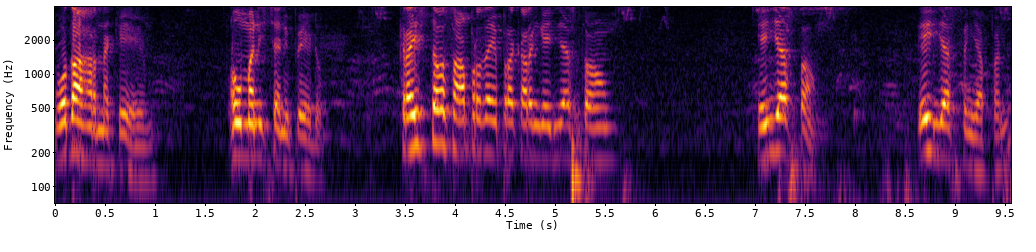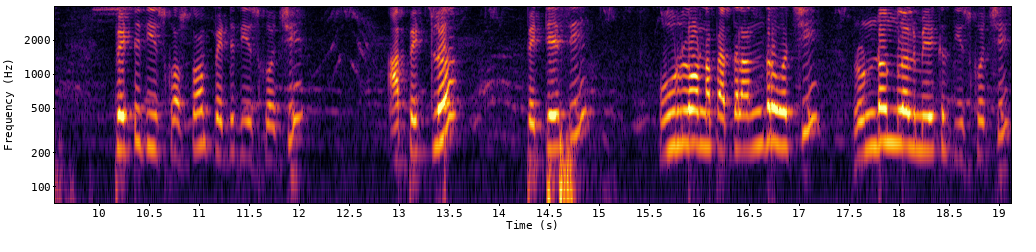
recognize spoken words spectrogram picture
ఉదాహరణకి ఓ మనిషి చనిపోయాడు. క్రైస్తవ సాంప్రదాయ ప్రకారంగా ఏం చేస్తాం? ఏం చేస్తాం? ఏం చేస్తాం చెప్పండి? పెట్టి తీసుకొస్తాం పెట్టి తీసుకొచ్చి ఆ పెట్టిలో పెట్టేసి ఊరిలో ఉన్న పెద్దలందరూ వచ్చి రెండు అంగుళాల మేకులు తీసుకొచ్చి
